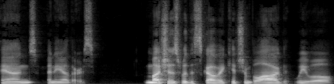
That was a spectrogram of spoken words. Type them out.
and many others. Much as with the Scholarly Kitchen blog, we will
